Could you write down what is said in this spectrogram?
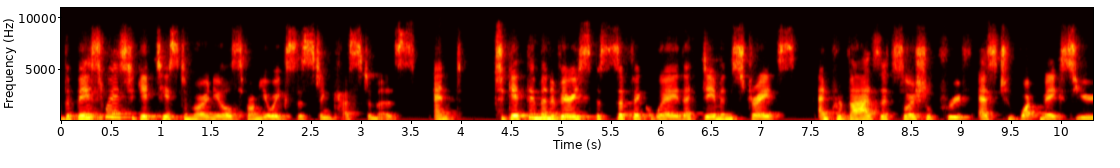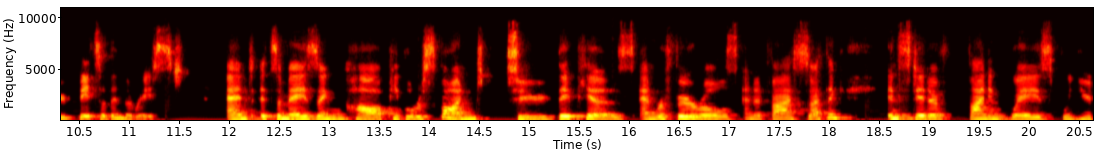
The best way is to get testimonials from your existing customers and to get them in a very specific way that demonstrates and provides that social proof as to what makes you better than the rest. And it's amazing how people respond to their peers and referrals and advice. So I think instead of finding ways for you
